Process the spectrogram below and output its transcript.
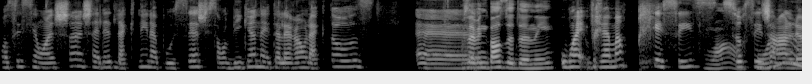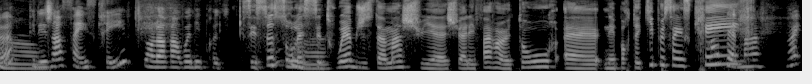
On sait s'ils ont un chat, un chalet de l'acné, la peau sèche, ils sont vegan, intolérants au lactose. Euh, Vous avez une base de données? Oui, vraiment précise Wow. sur ces Wow. gens-là. Puis les gens s'inscrivent, puis on leur envoie des produits. C'est ça, sur le Ah. site web, justement, je suis, euh, je suis allée faire un tour. Euh, N'importe qui peut s'inscrire. Ouais.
